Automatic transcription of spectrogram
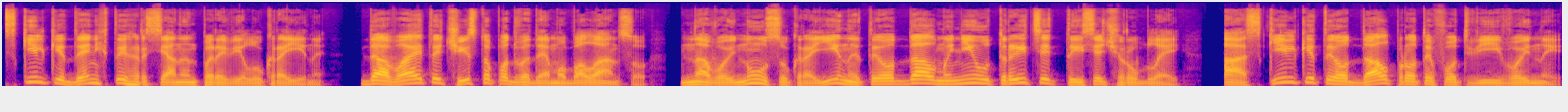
скільки деньг ти герсянин перевіл України. Давайте чисто подведемо балансу. На війну з України ти отдав мені у 30 тисяч рублей. А скільки ти отдал проти отвій війни?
